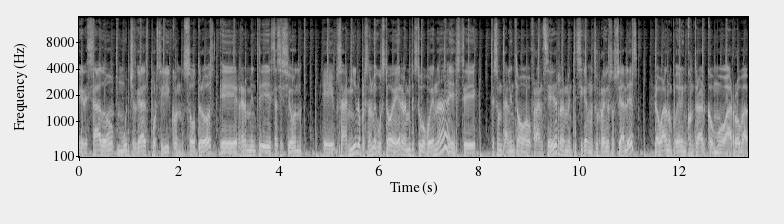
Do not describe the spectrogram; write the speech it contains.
Regresado, muchas gracias por seguir con nosotros. Eh, realmente esta sesión, eh, pues a mí en lo personal me gustó, eh, realmente estuvo buena. Este es un talento francés, realmente síganlo en sus redes sociales. Lo van a poder encontrar como arroba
